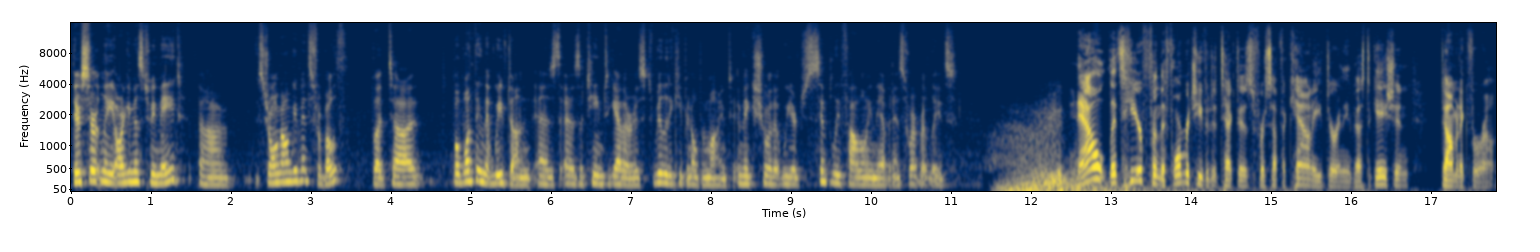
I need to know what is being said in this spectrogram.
there's certainly arguments to be made, uh, strong arguments for both, but. Uh, but one thing that we've done as, as a team together is really to keep an open mind and make sure that we are simply following the evidence wherever it leads. Now, let's hear from the former chief of detectives for Suffolk County during the investigation, Dominic Varrone.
